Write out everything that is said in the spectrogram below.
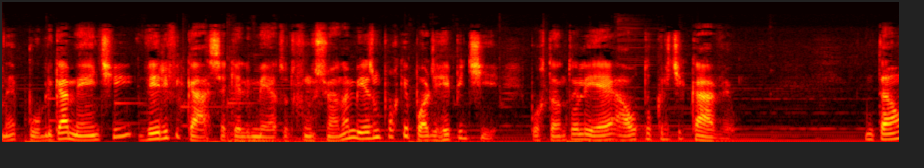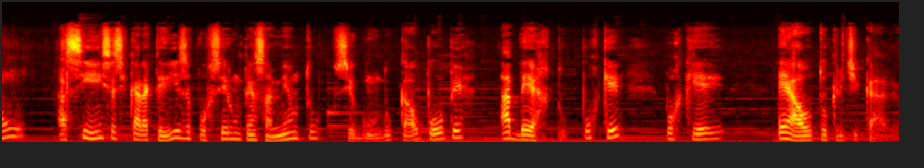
né, publicamente verificar se aquele método funciona mesmo, porque pode repetir. Portanto, ele é autocriticável. Então, a ciência se caracteriza por ser um pensamento, segundo Karl Popper, aberto. Por quê? Porque é autocriticável.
